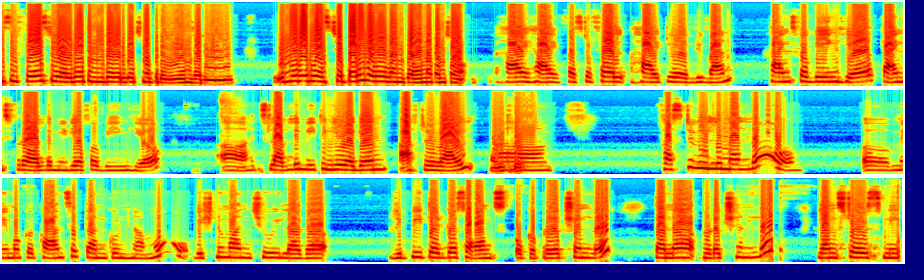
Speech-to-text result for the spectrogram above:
అసలు first idea మీ దగ్గరికి వచ్చినప్పుడు ఏం జరిగింది ఇమీడియట్గా చెప్పారు లేదా దానికి ఏమైనా కొంచెం of all, hi to everyone. Thanks for being here. Thanks for all the media for being here. Uh, it's lovely meeting you again after a while. Thank you. First వీళ్ళు నన్ను uh, మేము ఒక కాన్సెప్ట్ అనుకుంటున్నాము విష్ణు మంచు ఇలాగా రిపీటెడ్గా songs ఒక ప్రొడక్షన్లో తన ప్రొడక్షన్లో యంగ్స్టర్స్ని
